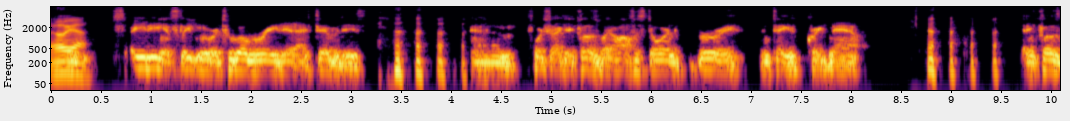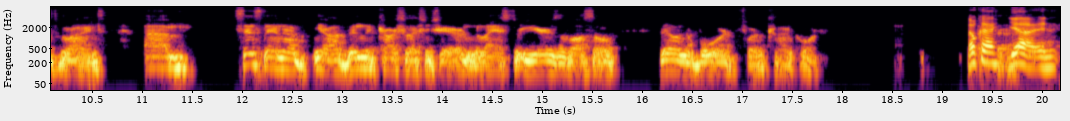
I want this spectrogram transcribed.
Oh yeah. Eating and sleeping were two overrated activities. and um, fortunately, I could close my office door in the brewery and take a quick nap and close the blinds. Um, since then, I've you know I've been the car selection chair in the last three years. I've also been on the board for the Concours. Okay, but, uh, yeah, and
